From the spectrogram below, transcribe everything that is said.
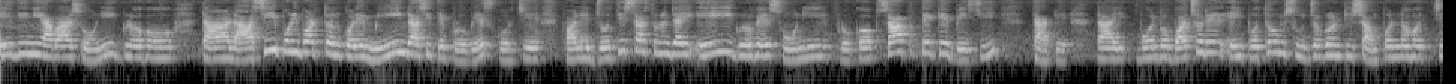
এই দিনই আবার শনি গ্রহ তার রাশি পরিবর্তন করে মীন রাশিতে প্রবেশ করছে। ফলে জ্যোতিষশাস্ত্র অনুযায়ী এই গ্রহে শনির প্রকোপ সব থেকে বেশি থাকে। তাই বলব বছরের এই প্রথম সূর্যগ্রহণটি সম্পন্ন হচ্ছে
